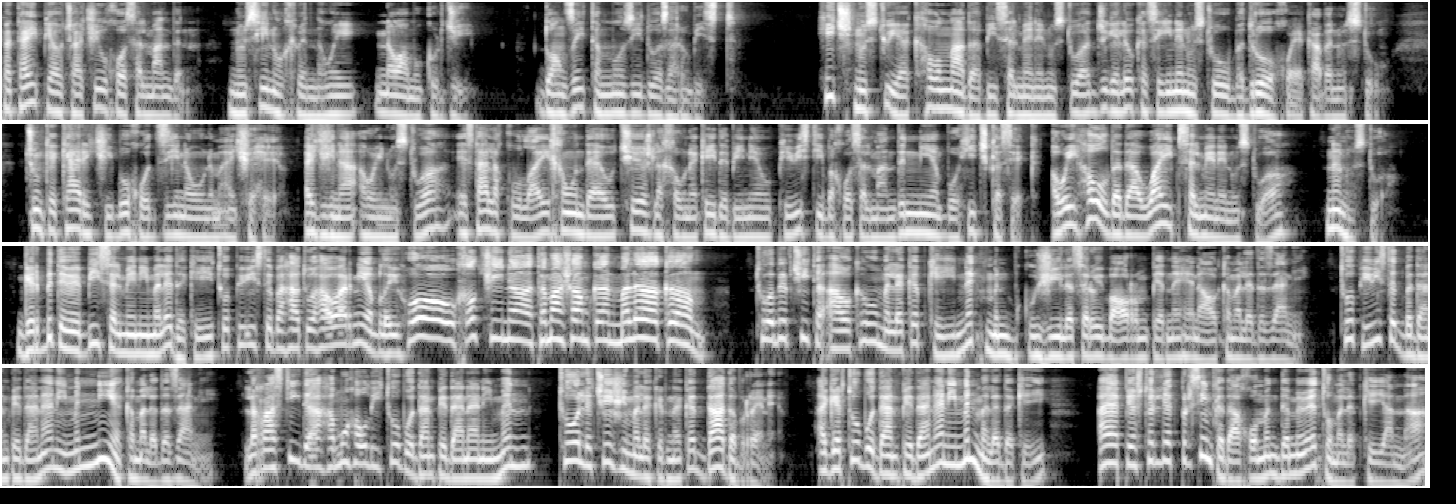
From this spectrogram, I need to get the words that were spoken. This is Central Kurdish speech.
پەتای پیاوچاکی و خۆسەلماندن، نووسین و خوێندنەوەی نەوام و گورجی، دوانزەی تەممووزی دوو هەزار و بیست. هیچ نووستوویەک هەوڵ نادا بیسەلمێنێ نووستووە جگە لەو کەسەی نەنووستووە و بە درۆ خۆی ئەکا بە نووستوو چونکە کارێکی بۆ خۆدزینەوە و نمایشە هەیە. ئەگینا ئەوەی نووستووە ئێستا لە قووڵایی خەوندایە و چێژ لە خەونەکەی دەبینێ و پێویستی بە خۆسەلماندن نییە بۆ هیچ کەسێک. ئەوەی هەوڵ دەدا وای بسەلمێنێ نووستووە، نەنووستووە. گەر بتەوێ بیسەلمێنی مەلە دەکەی تۆ پێویستە بە هات و هاوار نییە بڵێی هۆ خەڵکینە تەماشام کەن مەلاکەم تۆ بێ بچیتە ئاوەکە و مەلەکە بکەی نەک من بکوژی لە سەروی باوڕم پێت نەهێناوە کە مەلە دەزانی تۆ پێویستت بە دانپێدانانی من نییە کە مەلە دەزانی لە ڕاستیدا هەموو هەوڵی تۆ بۆ دانپێدانانی من تۆ لە چێژی مەلەکردنەکەت دادەبڕێنێ ئەگەر تۆ بۆ دانپێدانانی من مەلە دەکەی ئایا پێشتر لێت پرسیم کە داخۆ من دەمەوێ تۆ مەلە بکەی یان نا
